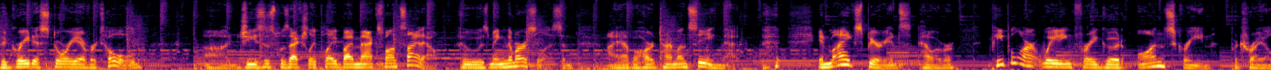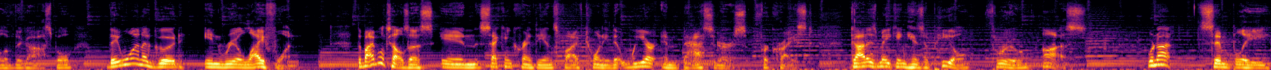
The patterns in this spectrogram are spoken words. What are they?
The Greatest Story Ever Told. Uh, Jesus was actually played by Max von Sydow, who is Ming the Merciless, and I have a hard time unseeing that. In my experience, however, people aren't waiting for a good on screen portrayal of the gospel, they want a good in real life one. The Bible tells us in 2 Corinthians 5:20 that we are ambassadors for Christ. God is making his appeal through us. We're not simply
